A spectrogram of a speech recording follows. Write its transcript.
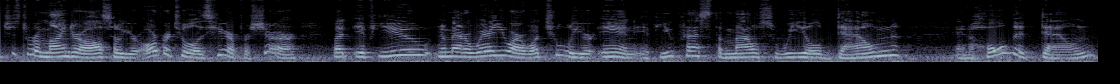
just a reminder also your orbit tool is here for sure but if you no matter where you are what tool you're in if you press the mouse wheel down and hold it down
